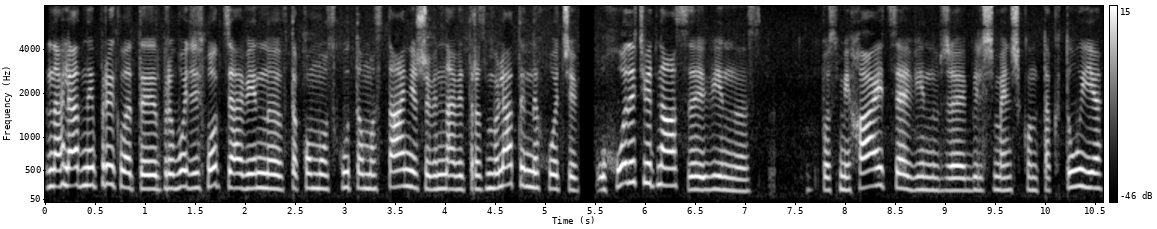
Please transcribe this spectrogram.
Наглядний приклад е, приводять хлопця, він в такому скутому стані, що він навіть розмовляти не хоче. Уходить від нас, е, він посміхається, він вже більш-менш контактує.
